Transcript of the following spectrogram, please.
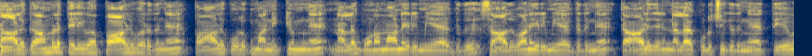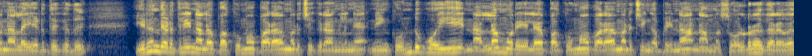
நாலு காம்பில் தெளிவாக பால் வருதுங்க. பால் கொழுக்கமாக நிற்கும்ங்க நல்ல குணமான எருமையாக இருக்குது. சாதுவான எருமையாக இருக்குதுங்க. தாலி தண்ணி நல்லா குடிச்சிக்குதுங்க. தேவை நல்லா எடுத்துக்குது. இருந்த இடத்துலையும் நல்லா பக்குவமாக பராமரிச்சுக்கிறாங்களுங்க. நீங்கள் கொண்டு போய் நல்ல முறையில் பக்குவமாக பராமரிச்சிங்க அப்படின்னா நம்ம சொல்கிற கறவை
